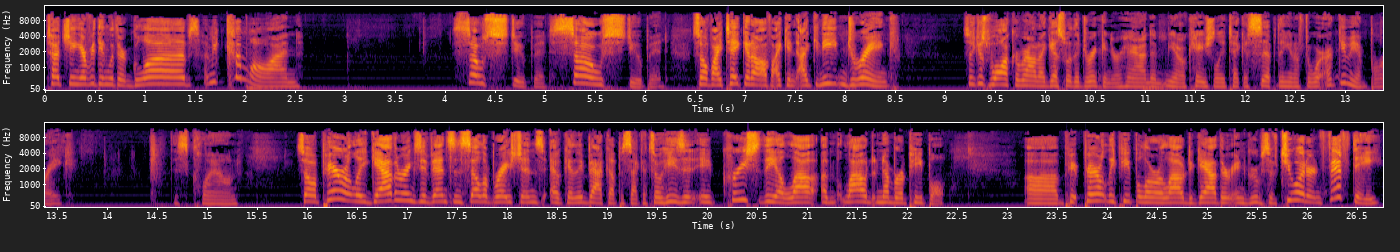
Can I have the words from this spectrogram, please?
touching everything with their gloves. I mean, come on. So stupid. So stupid. So if I take it off, I can I can eat and drink. So just walk around, I guess, with a drink in your hand and, you know, occasionally take a sip. Then you don't have to wear. Oh, give me a break. This clown. So apparently, gatherings, events, and celebrations. Okay, let me back up a second. So he's increased the allow, um, allowed number of people. Uh, p- apparently, people are allowed to gather in groups of 250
